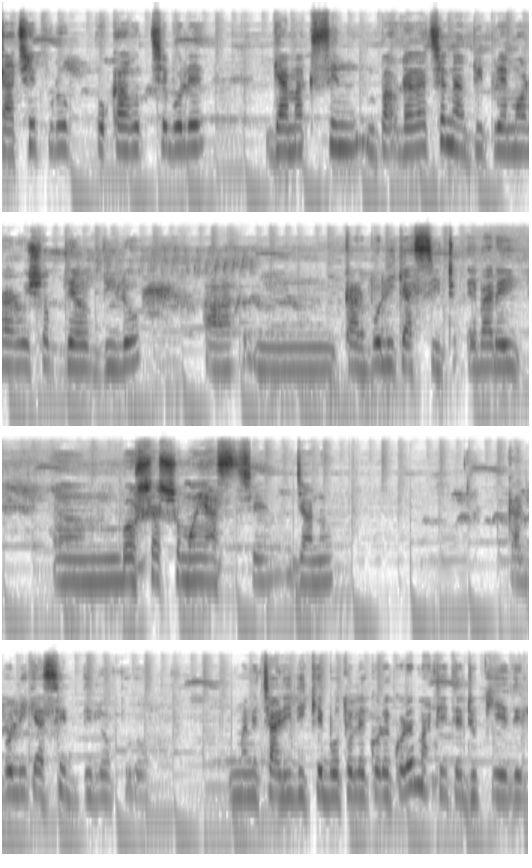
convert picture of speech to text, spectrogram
গাছে পুরো পোকা হচ্ছে বলে গ্যামাক্সিন পাউডার আছে না পিঁপড়ে মরার ওইসব দেওয়া দিল। আর কার্বলিক অ্যাসিড এবার এই বর্ষার সময় আসছে, জানো? কার্বলিক অ্যাসিড দিল পুরো। মানে চারিদিকে বোতলে করে করে মাটিতে ঢুকিয়ে দিল।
